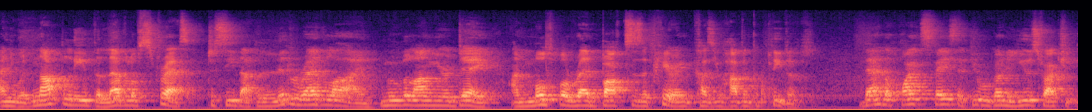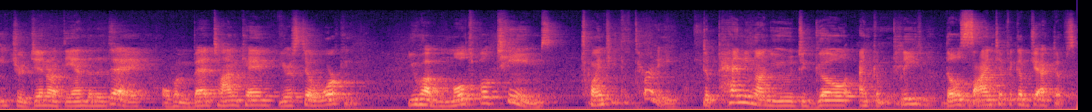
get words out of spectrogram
And you would not believe the level of stress to see that little red line move along your day and multiple red boxes appearing because you haven't completed it. Then the white space that you were going to use to actually eat your dinner at the end of the day or when bedtime came, you're still working. You have multiple teams 20 to 30, depending on you to go and complete those scientific objectives.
